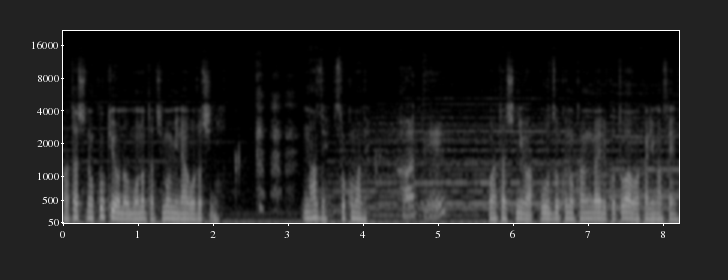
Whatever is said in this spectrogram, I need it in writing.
私の故郷の者たちも皆殺しに。なぜそこまで？はて？私には王族の考えることは分かりません。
